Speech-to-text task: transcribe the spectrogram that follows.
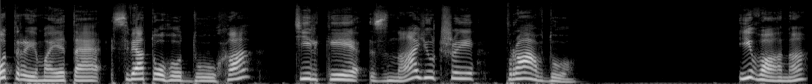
отримаєте Святого Духа, тільки знаючи правду. Івана,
